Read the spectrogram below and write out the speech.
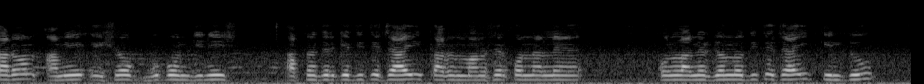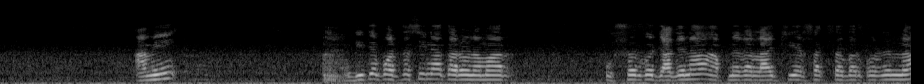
কারণ আমি এইসব গোপন জিনিস আপনাদেরকে দিতে চাই, কারণ মানুষের কল্যাণে, কল্যাণের জন্য দিতে চাই। কিন্তু আমি দিতে পারতেছি না, কারণ আমার উৎসর্গ জাগে না। আপনারা লাইক শেয়ার সাবস্ক্রাইবার করেন না,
